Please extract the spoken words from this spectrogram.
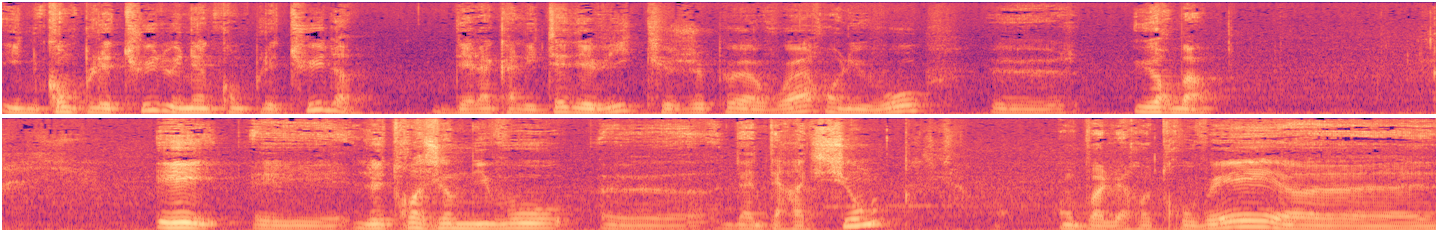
une complétude ou une incomplétude de la qualité de vie que je peux avoir au niveau euh, urbain. Et, le troisième niveau euh, d'interaction, on va les retrouver euh,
